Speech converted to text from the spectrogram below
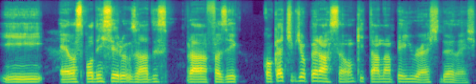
e elas podem ser usadas para fazer qualquer tipo de operação que está na API REST do Elastic.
